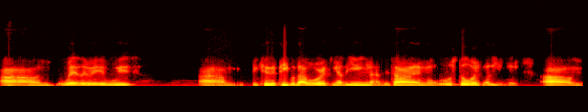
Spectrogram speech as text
Um, whether it was um, because the people that were working at the union at the time or were still working at the union, um,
